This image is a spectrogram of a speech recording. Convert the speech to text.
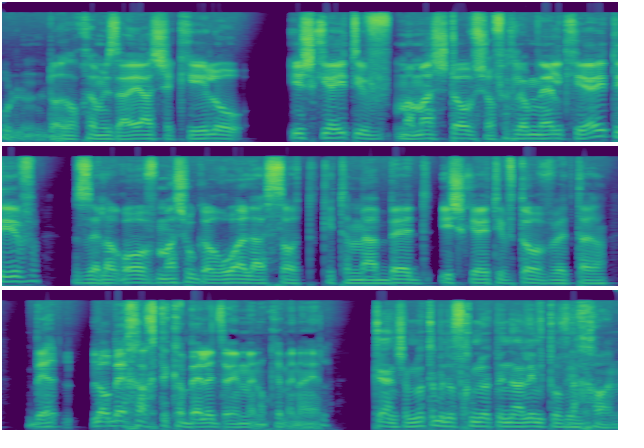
הוא לא זוכר מי זה היה, שכאילו איש קריאיטיב ממש טוב שהופך להיות מנהל קריאיטיב, זה לרוב משהו גרוע לעשות, כי אתה מאבד איש קריאיטיב טוב ואתה לא בהכרח תקבל את זה ממנו כמנהל. כן, שהם לא תמיד הופכים להיות מנהלים טובים. נכון.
